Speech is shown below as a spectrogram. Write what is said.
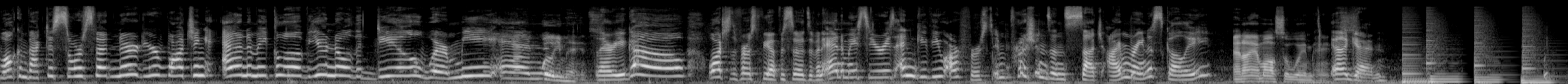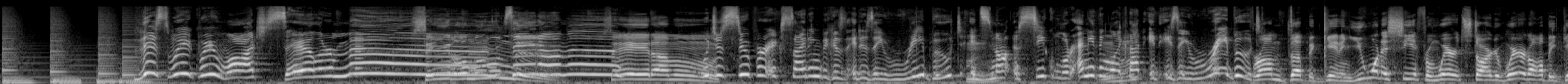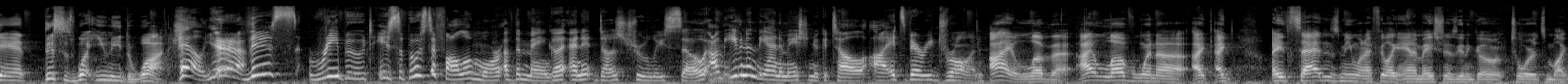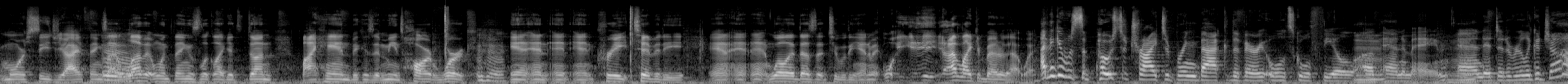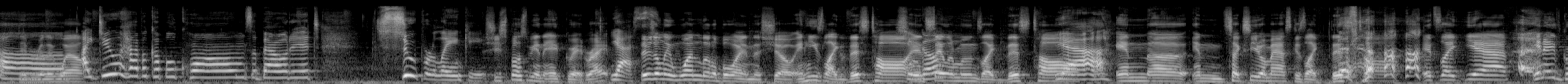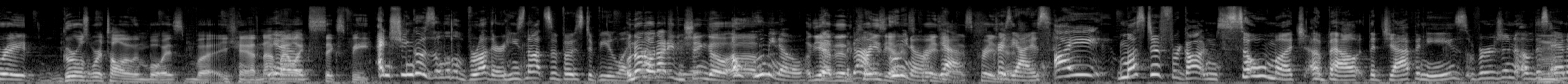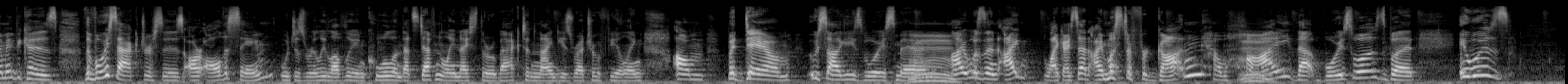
welcome back to SourceFed Nerd. You're watching Anime Club. You know the deal, where me and William Haynes. There you go. Watch the first few episodes of an anime series and give you our first impressions and such. I'm Reina Scully. And I am also William Haynes. Again. This week we watched Sailor Moon. Sailor Moon. Sailor Moon. Sailor Which is super exciting because it is a reboot. It's Mm-hmm. not a sequel or anything like that. It is a reboot. from the beginning. You want to see it from where it started, where it all began. This is what you need to watch. Hell yeah! This reboot is supposed to follow more of the manga, and it does truly so. Um, even in the animation, you could tell uh, it's very drawn. I love that. I love when uh, I, I it saddens me when I feel like animation is gonna go towards like more CGI things. I mm. love it when things look like it's done by hand because it means hard work mm-hmm. and, and, and, and creativity and, and, and well it does that too with the anime. Well, i I like it better that way. I think it was supposed to try to bring back the very old school feel of mm-hmm. anime, mm-hmm. and it did a really good job. Mm-hmm. Did really well. I do have a couple qualms about it. Super lanky. She's supposed to be in the eighth grade, right? Yes. There's only one little boy in this show, and he's like this tall, and Sailor Moon's like this tall. Yeah. And uh, and Tuxedo Mask is like this tall. It's like yeah, in eighth grade, girls were taller than boys, but yeah, not Yeah. by like six feet. And Shingo's a little brother. He's not supposed to be like. Oh, no, no, not even bigger. Shingo, Oh, uh, Umino. yeah, the guy. crazy eyes, Umino, crazy yeah. eyes, crazy eyes. eyes. I must have forgotten so much about the Japanese version of Mm. this anime because the voice actresses are all the same, which is really lovely and cool, and that's definitely a nice throwback to the '90s retro feeling. Um, but damn, Usagi's voice, man, Mm. I wasn't. I like I said, I must have forgotten how high that voice was, but it was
